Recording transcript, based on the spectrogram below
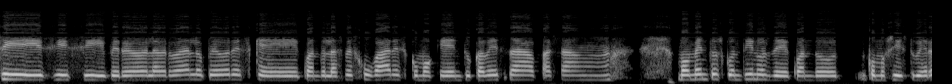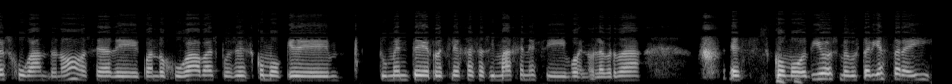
Sí, sí, sí, pero la verdad lo peor es que cuando las ves jugar es como que en tu cabeza pasan momentos continuos de cuando, como si estuvieras jugando, ¿no? O sea, de cuando jugabas, pues es como que tu mente refleja esas imágenes y bueno, la verdad es como Dios, me gustaría estar ahí.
